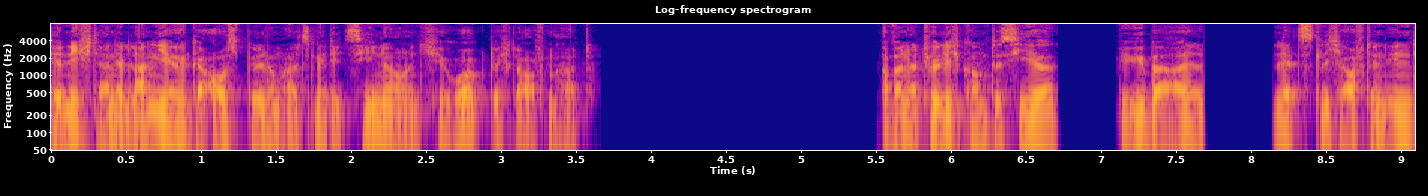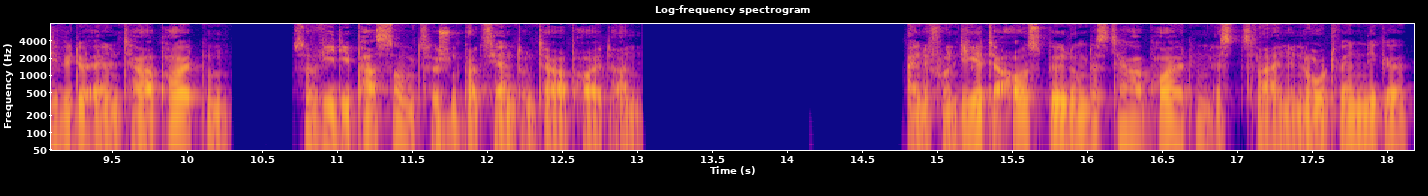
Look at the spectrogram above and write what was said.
der nicht eine langjährige Ausbildung als Mediziner und Chirurg durchlaufen hat. Aber natürlich kommt es hier, wie überall, letztlich auf den individuellen Therapeuten sowie die Passung zwischen Patient und Therapeut an. Eine fundierte Ausbildung des Therapeuten ist zwar eine notwendige,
